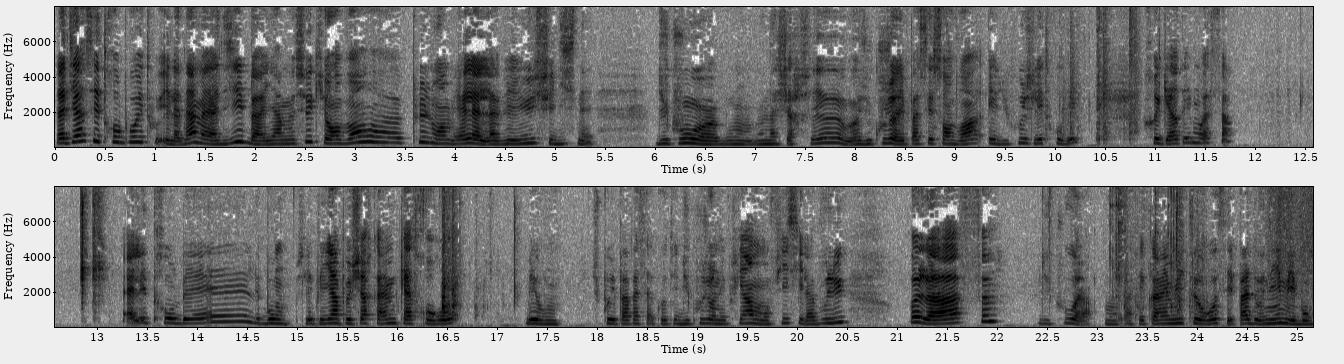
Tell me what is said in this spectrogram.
Elle a dit, ah, c'est trop beau et tout. Et la dame, elle a dit, bah, il y a un monsieur qui en vend euh, plus loin. Mais elle, elle l'avait eu chez Disney. Du coup, euh, on a cherché. Euh, du coup, j'allais passer sans voir. Et du coup, je l'ai trouvé. Regardez-moi ça. Elle est trop belle. Bon, je l'ai payé un peu cher quand même, 4 euros. Mais bon, je pouvais pas passer à côté. Du coup, j'en ai pris un. Mon fils, il a voulu Olaf. Du coup, voilà. Bon, ça fait quand même 8 euros. C'est pas donné, mais bon.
